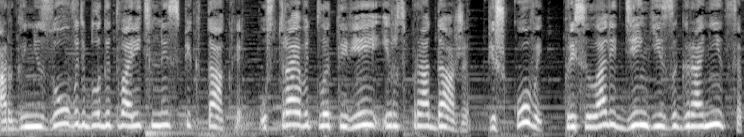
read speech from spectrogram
организовывать благотворительные спектакли, устраивать лотереи и распродажи. Пешковой присылали деньги из-за границы.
